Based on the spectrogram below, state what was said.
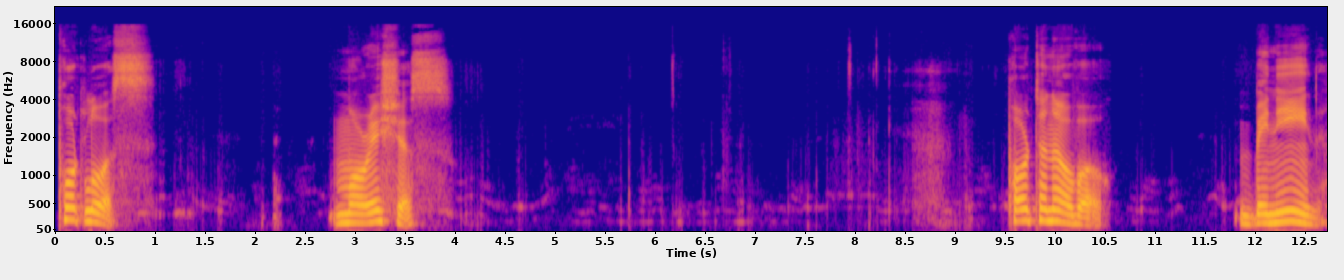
Port Louis, Mauritius. Porto Novo, Benin.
